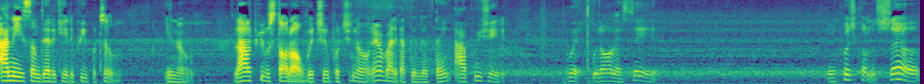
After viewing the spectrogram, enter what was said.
I need some dedicated people too. You know, a lot of people start off with you, but you know, everybody got their little thing. I appreciate it. But with all that said, when push comes to shove,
